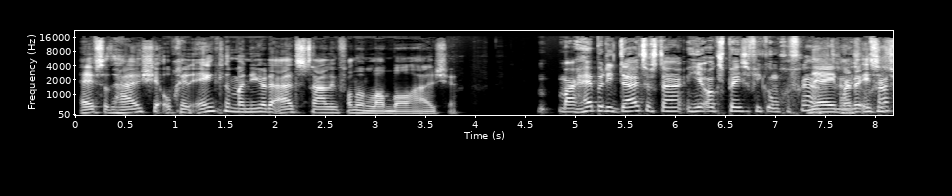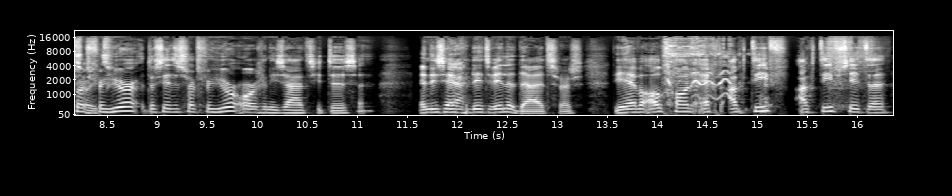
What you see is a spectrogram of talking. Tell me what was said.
heeft dat huisje op geen enkele manier de uitstraling van een landbalhuisje. Maar hebben die Duitsers daar hier ook specifiek om gevraagd? Nee, maar er, is een soort zoiets? verhuur, er zit een soort verhuurorganisatie tussen. En die zeggen, Ja. dit willen Duitsers. Die hebben ook gewoon echt actief, actief zitten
